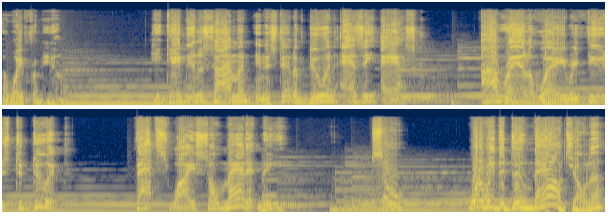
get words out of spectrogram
away from him. He gave me an assignment, and instead of doing as he asked, I ran away, refused to do it. That's why he's so mad at me. So, what are we to do now, Jonah?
